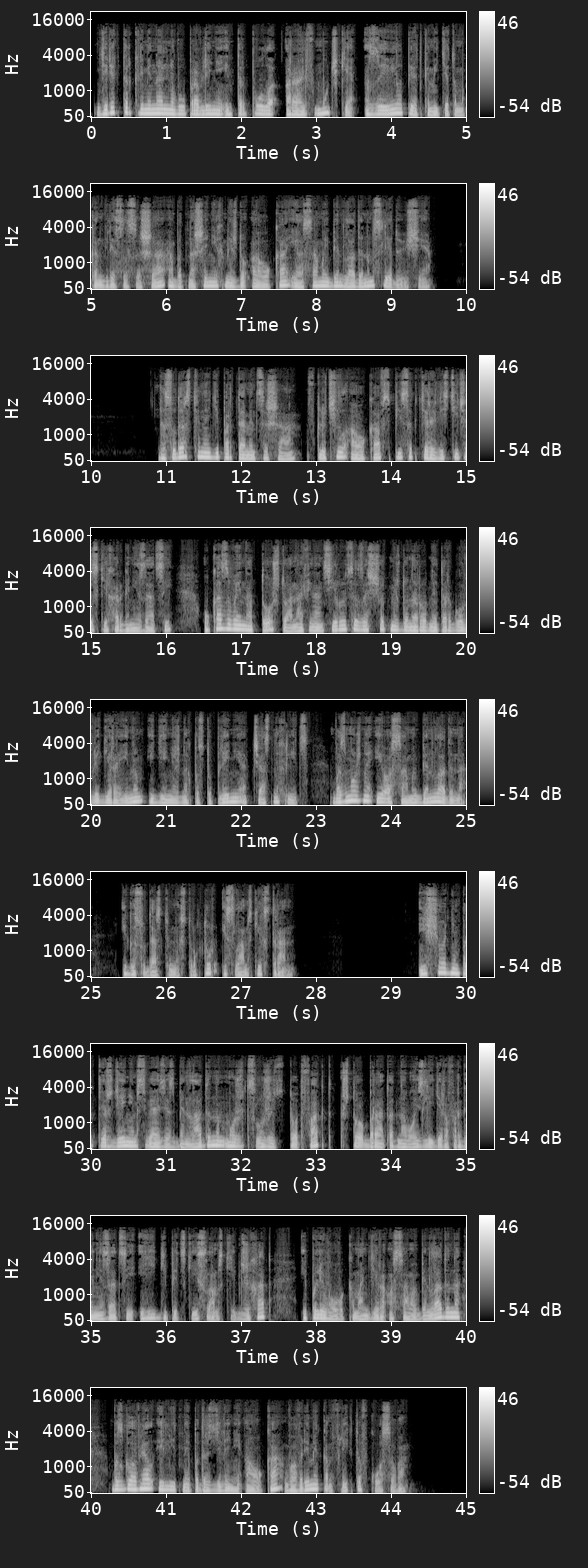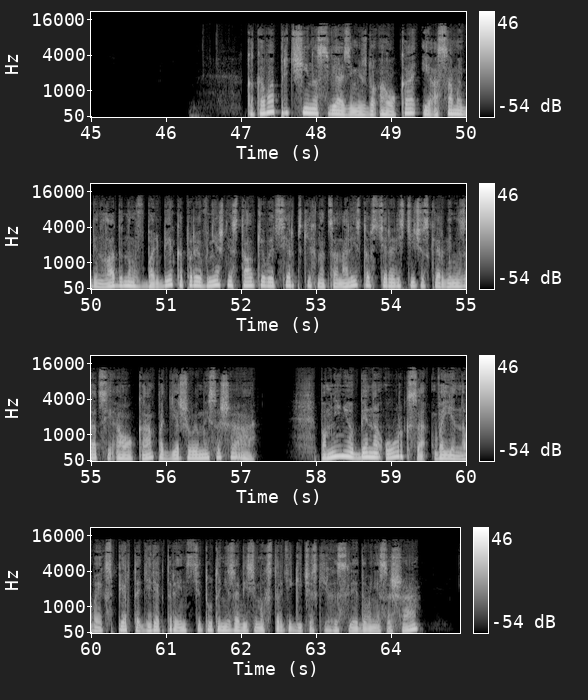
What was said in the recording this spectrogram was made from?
Директор криминального управления Интерпола Ральф Мучке заявил перед Комитетом Конгресса США об отношениях между АОК и Осамой бен Ладеном следующее. Государственный департамент США включил АОК в список террористических организаций, указывая на то, что она финансируется за счет международной торговли героином и денежных поступлений от частных лиц, возможно, и Осамы бен Ладена, и государственных структур исламских стран. Еще одним подтверждением связи с Бен Ладеном может служить тот факт, что брат одного из лидеров организации «Египетский исламский джихад» и полевого командира Осама Бен Ладена возглавлял элитное подразделение АОК во время конфликта в Косово. Какова причина связи между АОК и Осамой Бен Ладеном в борьбе, которая внешне сталкивает сербских националистов с террористической организацией АОК, поддерживаемой США? По мнению Бена Уоркса, военного эксперта, директора Института независимых стратегических исследований США,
